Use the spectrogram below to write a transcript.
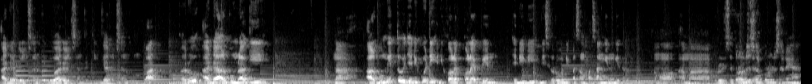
ada rilisan kedua rilisan ketiga rilisan keempat baru ada album lagi nah album itu jadi gue di, di collab collabin jadi di, disuruh dipasang pasangin gitu sama sama produser produser produsernya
